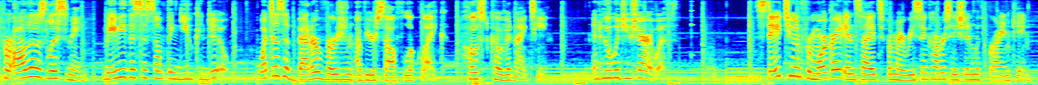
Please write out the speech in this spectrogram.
For all those listening, maybe this is something you can do. What does a better version of yourself look like post COVID 19? And who would you share it with? Stay tuned for more great insights from my recent conversation with Brian Cain.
